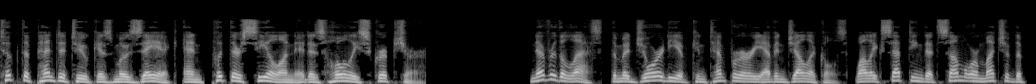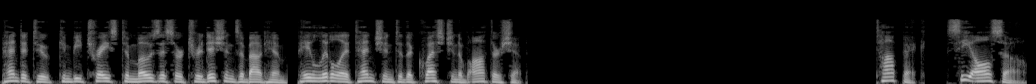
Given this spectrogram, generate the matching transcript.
took the Pentateuch as Mosaic and put their seal on it as Holy Scripture. Nevertheless, the majority of contemporary evangelicals, while accepting that some or much of the Pentateuch can be traced to Moses or traditions about him, pay little attention to the question of authorship. See also.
